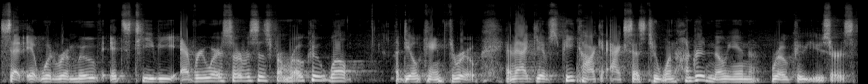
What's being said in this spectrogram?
said it would remove its TV Everywhere services from Roku, well, a deal came through, and that gives Peacock access to 100 million Roku users.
